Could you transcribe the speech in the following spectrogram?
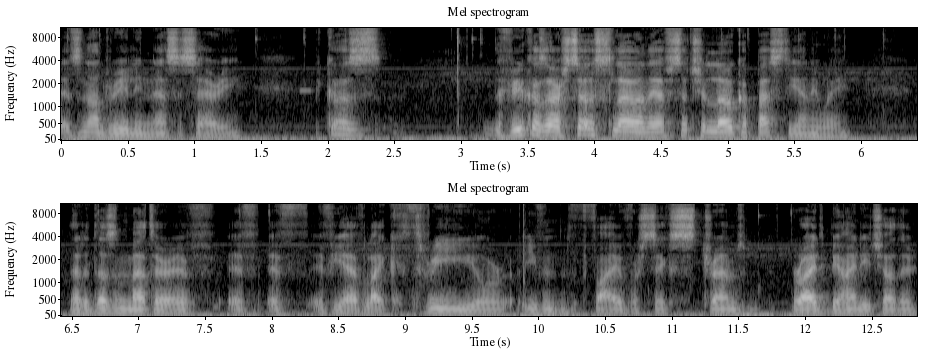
it's not really necessary, because the vehicles are so slow and they have such a low capacity anyway that it doesn't matter if, if, if, if you have like three or even five or six trams right behind each other.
